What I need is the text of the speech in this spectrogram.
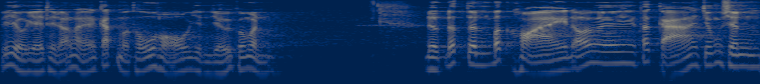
Ví dụ vậy thì đó là cái cách mà thủ hộ, gìn giữ của mình. Được đức tin bất hoại đối với tất cả chúng sinh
